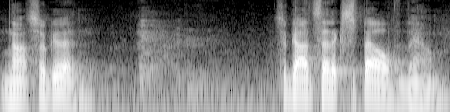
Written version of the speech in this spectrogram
Not so good. So God said, expel them.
